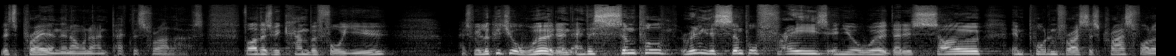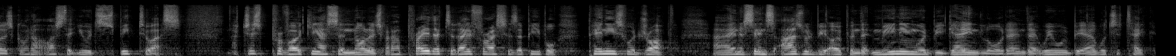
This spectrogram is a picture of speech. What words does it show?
Let's pray, and then I want to unpack this for our lives. Father, as we come before you, as we look at your word, and, and this simple, really this simple phrase in your word that is so important for us as Christ followers, God, I ask that you would speak to us not just provoking us in knowledge, but I pray that today for us as a people, pennies would drop. Uh, in a sense, eyes would be opened, that meaning would be gained, Lord, and that we would be able to take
